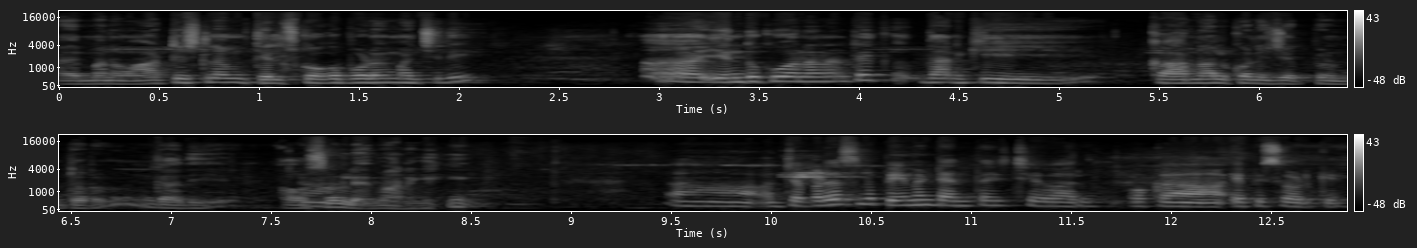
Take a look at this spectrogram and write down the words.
అది మనం ఆర్టిస్టులం తెలుసుకోకపోవడం మంచిది. ఎందుకు అని అంటే దానికి కారణాలు కొన్ని చెప్పి ఉంటారు. ఇంకా అది అవసరం లేదు మనకి. జబర్దస్త్లో పేమెంట్ ఎంత ఇచ్చేవారు ఒక ఎపిసోడ్కి?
